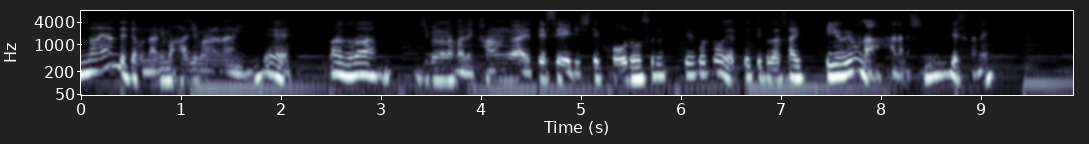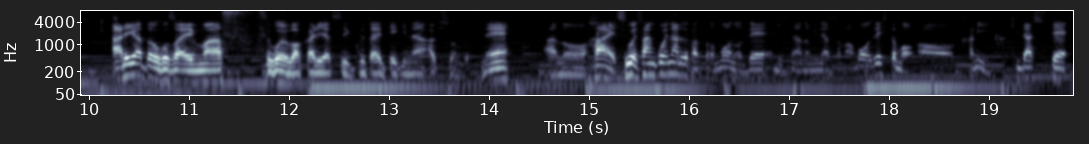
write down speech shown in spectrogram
悩んでても何も始まらないんで、まずは自分の中で考えて整理して行動するっていうことをやっていってくださいっていうような話ですかね。ありがとうございます。すごいわかりやすい具体的なアクションですね。あの、はい、すごい参考になるかと思うので、リスナーの皆様もぜひとも紙に書き出して、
